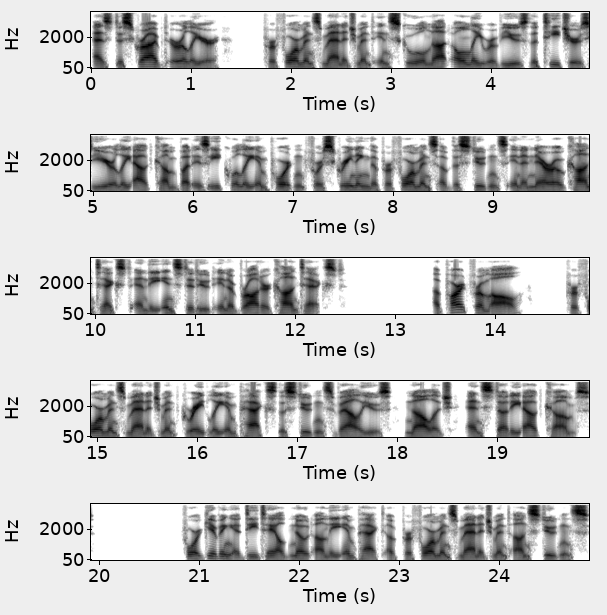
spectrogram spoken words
As described earlier, performance management in school not only reviews the teacher's yearly outcome but is equally important for screening the performance of the students in a narrow context and the institute in a broader context. Apart from all, performance management greatly impacts the student's values, knowledge, and study outcomes. For giving a detailed note on the impact of performance management on students,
